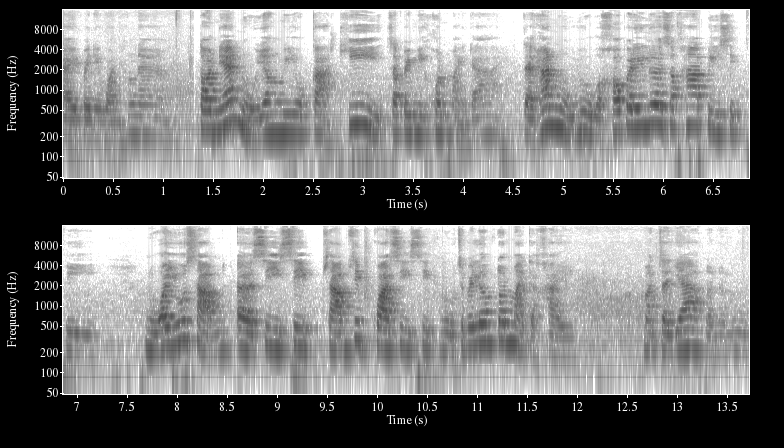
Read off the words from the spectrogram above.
ลๆไปในวันข้างหน้า ตอนนี้หนูยังมีโอกาสที่จะไปมีคนใหม่ได้ แต่ถ้าหนูอยู่กับเขาไปเรื่อยๆสักห้าปีสิบปี หนูอายุสามเอ่อสี่สิบสามสิบกว่าสี่สิบหนูจะไปเริ่มต้นใหม่กับใคร มันจะยากแล้วนะลูก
